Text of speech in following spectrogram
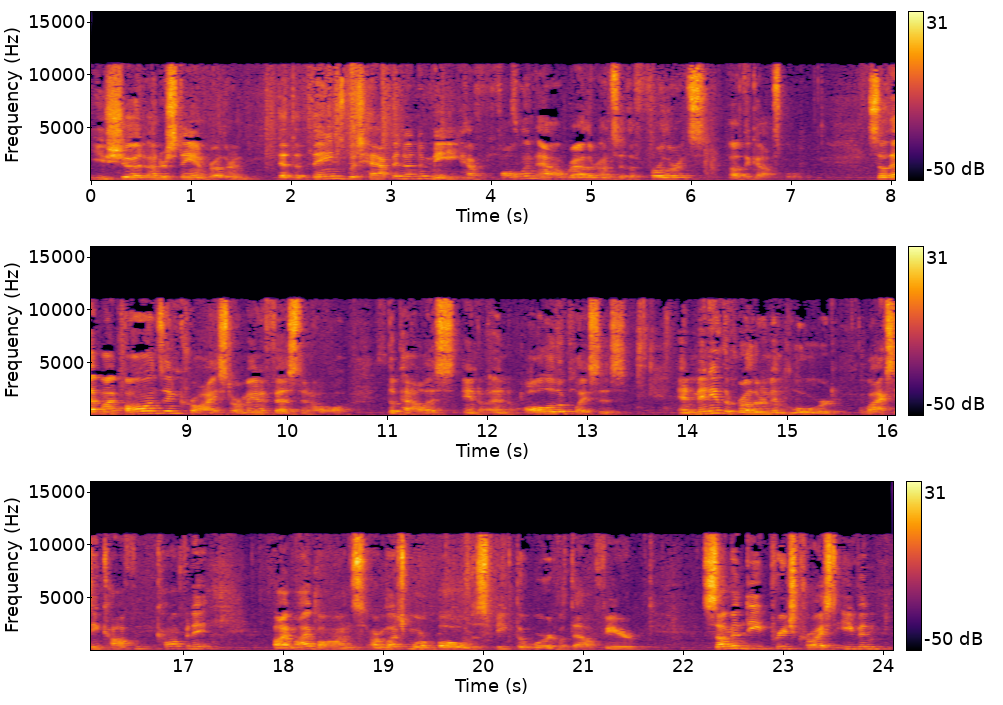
you should understand, brethren, that the things which happened unto me have fallen out rather unto the furtherance of the gospel, so that my bonds in Christ are manifest in all the palace and in all other places and many of the brethren in the Lord, waxing confident by my bonds, are much more bold to speak the word without fear. Some indeed preach Christ even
